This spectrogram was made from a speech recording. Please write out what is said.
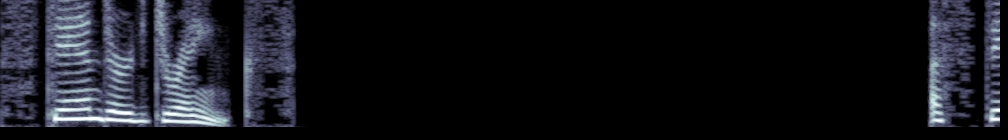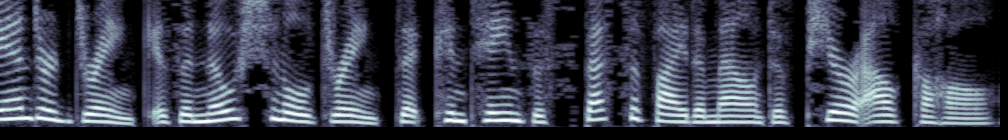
Standard drinks A standard drink is a notional drink that contains a specified amount of pure alcohol.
